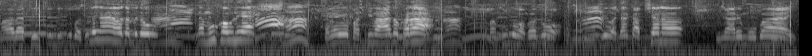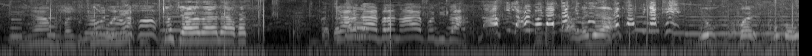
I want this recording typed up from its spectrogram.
મારા પીકી બીકી બધું લઈને આવ્યા તમે તો. એટલે હું કહું લે તમે તમે ભરતીમાં આવ્યા તો ખરા. પણ હું તો વાપરો છો જે વધારે કાપશે ને એના હારે મોબાઈલ. કેમ ચાલે આવ્યા આ વખત? ચાલો જાય? પેલા ના આવે કોઈ બીજા. હા, લઈ લે. એવું? ભાઈ હું કહું.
